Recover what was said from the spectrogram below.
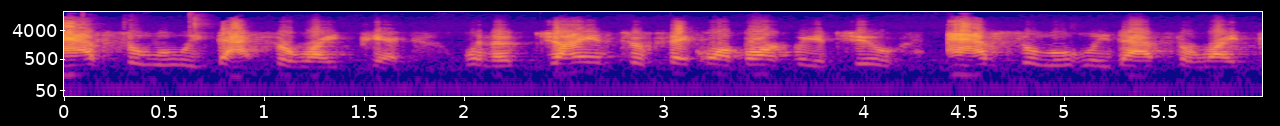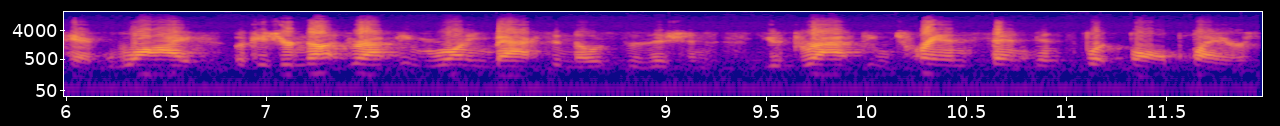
absolutely, that's the right pick. When the Giants took Saquon Barkley at two, absolutely, that's the right pick. Why? Because you're not drafting running backs in those positions. You're drafting transcendent football players.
